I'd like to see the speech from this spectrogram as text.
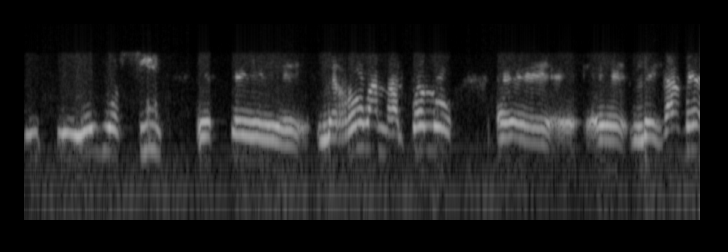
Y, y ellos sí este, le roban al pueblo eh, eh, legalmente,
